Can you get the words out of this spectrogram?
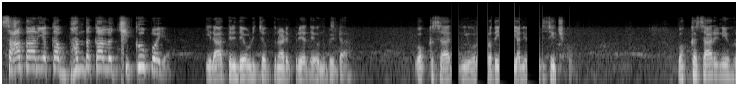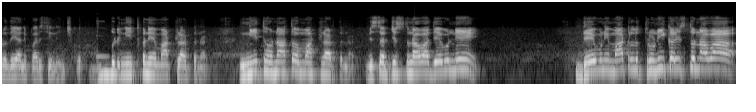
సాతాను యొక్క బంధకాల్లో చిక్కుపోయారు ఈ రాత్రి దేవుడు చెప్తున్నాడు ప్రియ దేవుని బిడ్డ ఒక్కసారి నీ హృదయాన్ని పరిశీలించుకో ఒక్కసారి నీ హృదయాన్ని పరిశీలించుకో. దేవుడు నీతోనే మాట్లాడుతున్నాడు. నీతో నాతో మాట్లాడుతున్నాడు. విసర్జిస్తున్నావా దేవుణ్ణి? దేవుని మాటలు తృణీకరిస్తున్నావా?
